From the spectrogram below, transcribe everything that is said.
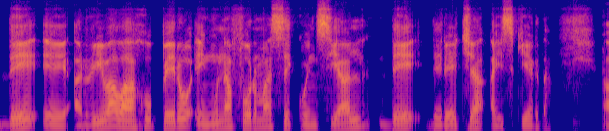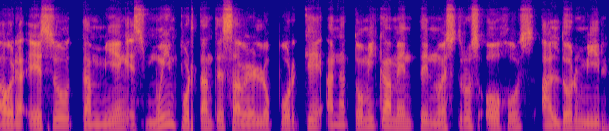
de eh, arriba abajo, pero en una forma secuencial de derecha a izquierda. Ahora, eso también es muy importante saberlo porque anatómicamente nuestros ojos al dormir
